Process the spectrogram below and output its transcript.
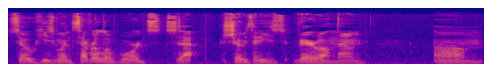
So he's won several awards, so that shows that he's very well known. Um,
